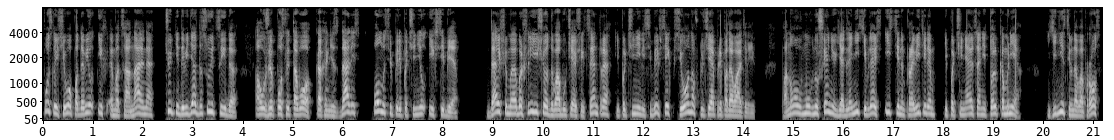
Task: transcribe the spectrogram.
после чего подавил их эмоционально, чуть не доведя до суицида, а уже после того, как они сдались, полностью переподчинил их себе. Дальше мы обошли еще два обучающих центра и подчинили себе всех псионов, включая преподавателей. По новому внушению я для них являюсь истинным правителем и подчиняются они только мне. Единственный вопрос,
